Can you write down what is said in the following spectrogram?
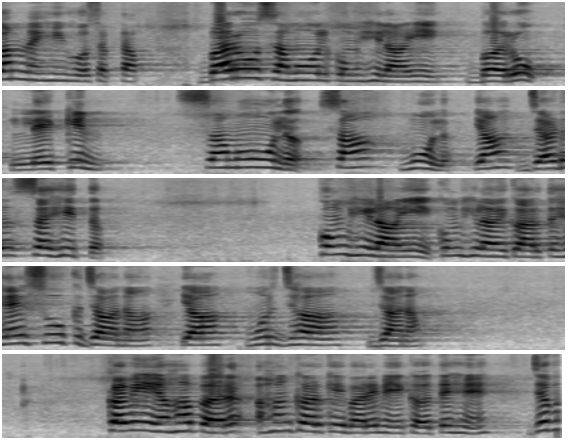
कम नहीं हो सकता। बरो समूल कुम्हिलाई बरु, लेकिन समूल समूल या जड़ सहित। कुम्हिलाई कुम्हिलाई का अर्थ है, सूख जाना या मुरझा जाना। कवि यहाँ पर अहंकार के बारे में कहते हैं, जब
